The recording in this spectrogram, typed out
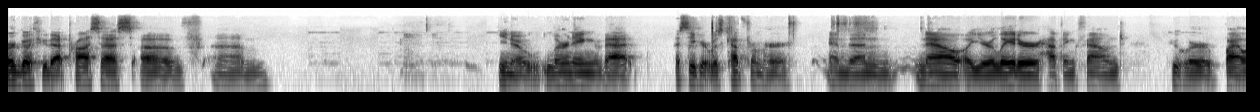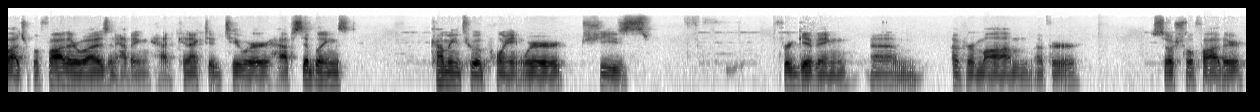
her go through that process of um, you know learning that a secret was kept from her. And then now a year later having found who her biological father was and having had connected to her half siblings coming to a point where she's forgiving um, of her mom, of her social father,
